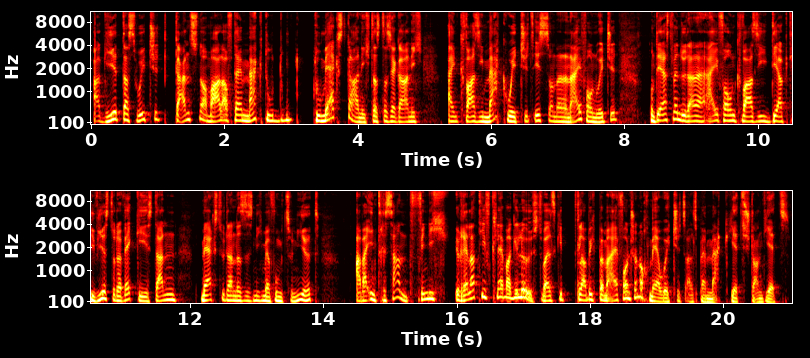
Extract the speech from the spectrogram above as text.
agiert das Widget ganz normal auf deinem Mac. Du, du, du merkst gar nicht, dass das ja gar nicht ein quasi Mac-Widget ist, sondern ein iPhone-Widget. Und erst wenn du dein iPhone quasi deaktivierst oder weggehst, dann merkst du dann, dass es nicht mehr funktioniert. Aber interessant, finde ich relativ clever gelöst, weil es gibt, glaube ich, beim iPhone schon noch mehr Widgets als beim Mac. Jetzt stand jetzt.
